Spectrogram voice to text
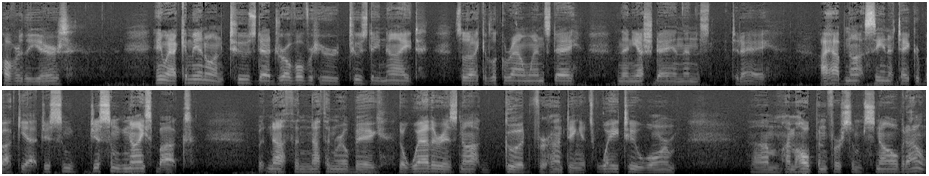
over the years. Anyway, I come in on Tuesday, I drove over here Tuesday night so that I could look around Wednesday and then yesterday and then this, today. I have not seen a taker buck yet, just some just some nice bucks but nothing, nothing real big. The weather is not good for hunting. It's way too warm. Um, I'm hoping for some snow, but I don't,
